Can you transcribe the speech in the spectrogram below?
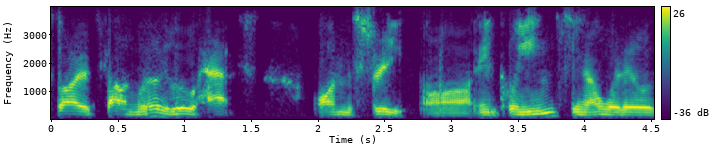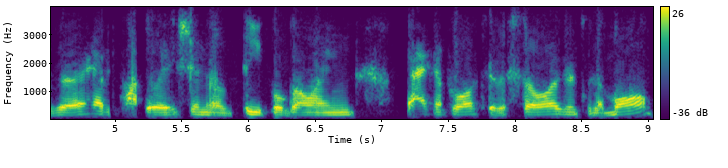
started selling really little hats on the street uh, in Queens, you know, where there was a heavy population of people going back and forth to the stores and to the mall.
